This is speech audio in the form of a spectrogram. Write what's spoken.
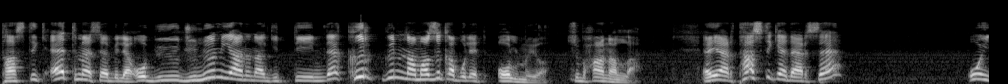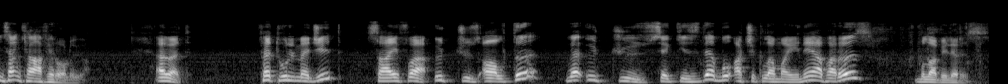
tasdik etmese bile o büyücünün yanına gittiğinde 40 gün namazı kabul et olmuyor. Subhanallah. Eğer tasdik ederse o insan kafir oluyor. Evet. Fethül Mecid sayfa 306 ve 308'de bu açıklamayı ne yaparız? Bulabiliriz.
